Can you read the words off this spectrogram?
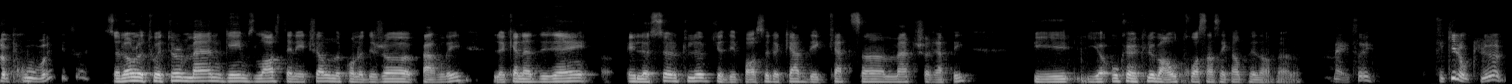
te prouver. Selon le Twitter Man Games Lost NHL qu'on a déjà parlé, le Canadien est le seul club qui a dépassé le cap des 400 matchs ratés. Puis il n'y a aucun club en haut de 350 présentement. Ben, tu sais, c'est qui l'autre club?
